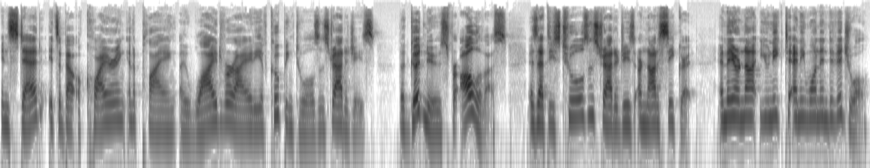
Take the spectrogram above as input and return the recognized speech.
Instead, it's about acquiring and applying a wide variety of coping tools and strategies. The good news for all of us is that these tools and strategies are not a secret, and they are not unique to any one individual.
